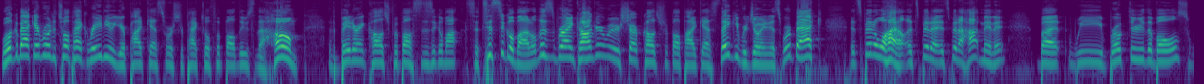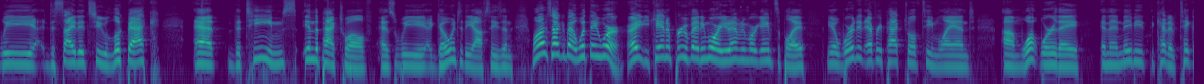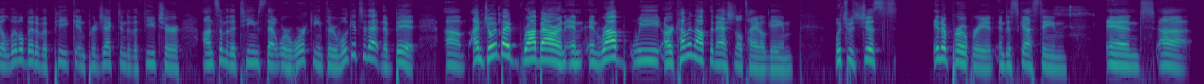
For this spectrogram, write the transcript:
Welcome back, everyone, to 12 Pack Radio, your podcast source for Pac 12 football news, and the home of the Beta Rank College Football Statistical, Mo- Statistical Model. This is Brian Conger. We're Sharp College Football Podcast. Thank you for joining us. We're back. It's been a while. It's been a it's been a hot minute, but we broke through the bowls. We decided to look back at the teams in the Pac 12 as we go into the offseason. We want to talk about what they were, right? You can't improve anymore. You don't have any more games to play. You know, where did every Pac 12 team land? Um, what were they? And then maybe kind of take a little bit of a peek and project into the future on some of the teams that we're working through. We'll get to that in a bit. Um, I'm joined by Rob Aaron, and and Rob, we are coming off the national title game, which was just inappropriate and disgusting, and uh,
